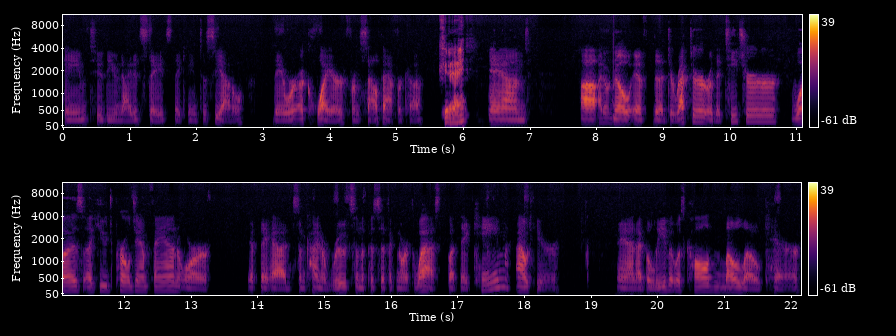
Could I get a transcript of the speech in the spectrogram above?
came to the United States. They came to Seattle. They were a choir from South Africa. Okay. And uh, I don't know if the director or the teacher was a huge Pearl Jam fan or if they had some kind of roots in the Pacific Northwest, but they came out here, and I believe it was called Molo Care.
